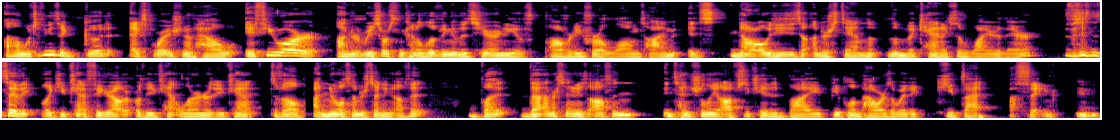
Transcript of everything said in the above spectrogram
Um, which I think is a good exploration of how, if you are under resourced and kind of living in the tyranny of poverty for a long time, it's not always easy to understand the, the mechanics of why you're there. This isn't to say that like you can't figure out or that you can't learn or that you can't develop a nuanced understanding of it, but that understanding is often intentionally obfuscated by people in power as a way to keep that a thing. Mm.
